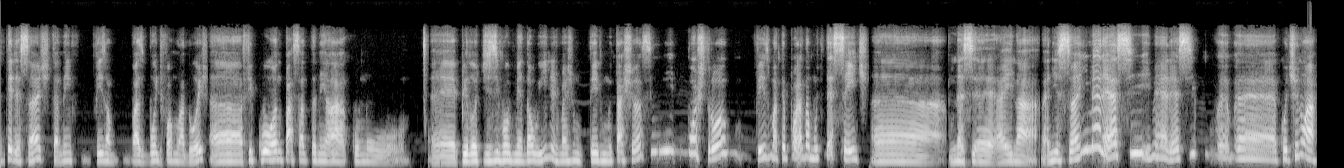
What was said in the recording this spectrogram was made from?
interessante, também fez uma base boa de Fórmula 2. Uh, ah, ficou ano passado também lá como é, piloto de desenvolvimento da Williams, mas não teve muita chance e mostrou fez uma temporada muito decente uh, nesse, é, aí na, na, Nissan e merece e merece é, é, continuar.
